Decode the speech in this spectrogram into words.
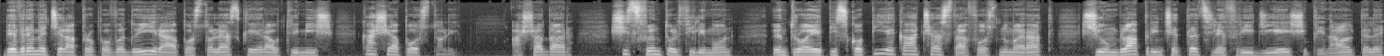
de vreme ce la propovăduirea apostolească erau trimiși ca și apostolii. Așadar, și Sfântul Filimon, într-o episcopie ca aceasta a fost numărat și umbla prin cetățile Frigiei și prin altele,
